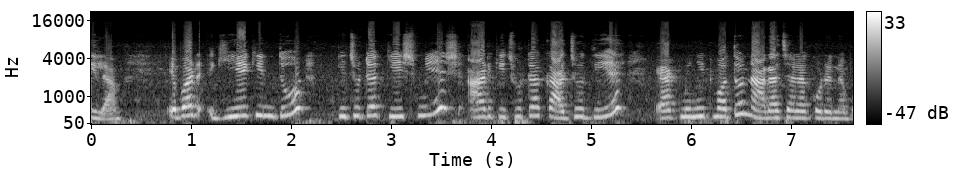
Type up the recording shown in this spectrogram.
দিলাম। এবার ঘিয়ে কিন্তু কিছুটা কিশমিশ আর কিছুটা কাজু দিয়ে এক মিনিট মতো নাড়াচাড়া করে নেব।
